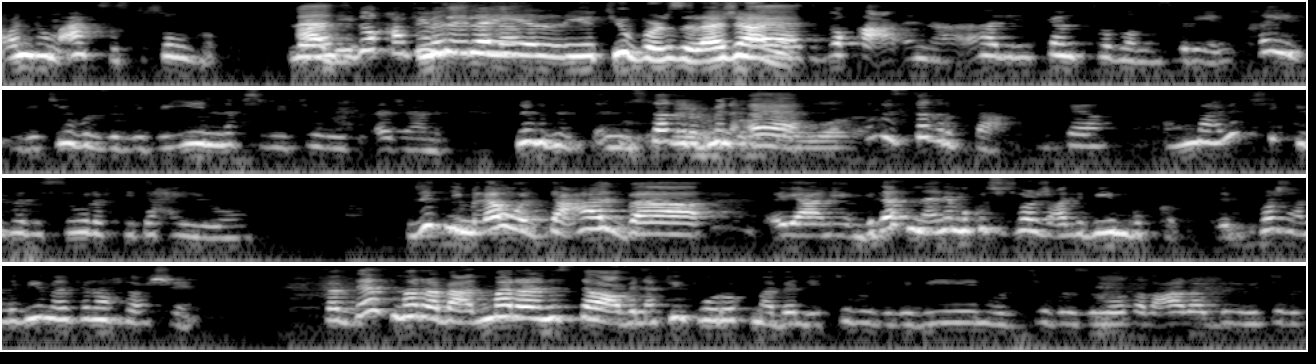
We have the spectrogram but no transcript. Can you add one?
عندهم access توصلهم عادي. تتوقع في مش زي ال YouTubers الأجانب. تتوقع إن هذه كانت صدمة بالنسبة لي. تخيل في ال YouTubers الليبيين نفس ال YouTubers الأجانب. نقعد نستغرب من آه نستغرب تاع okay. هم علاش هيك بهذه السهولة افتتاح يجوا جتني من الأول تعال ب- يعني بدأت إن أنا ما كنتش أتفرج على الليبيين بكرة. اللي بتفرج على الليبيين من 2021 فبدأت مرة بعد مرة نستوعب إن في فروق ما بين ال YouTubers الليبيين وال YouTubers الوطن العربي وال YouTubers.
